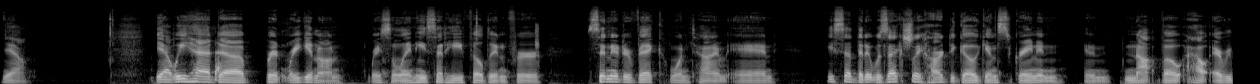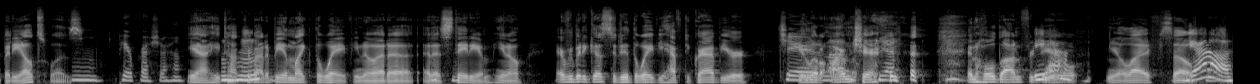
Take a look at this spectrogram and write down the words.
Yeah. Yeah, we had uh, Brent Regan on recently, and he said he filled in for Senator Vick one time, and he said that it was actually hard to go against the grain and, and not vote how everybody else was. Mm, peer pressure, huh? Yeah, he talked about it being like the wave, you know, at a at a stadium. You know, everybody goes to do the wave. You have to grab your Chair. your little armchair Yeah. and hold on for Yeah. dear you know life. So Yeah.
